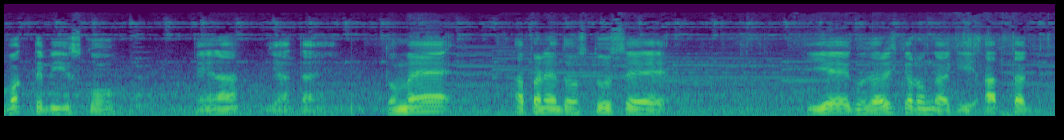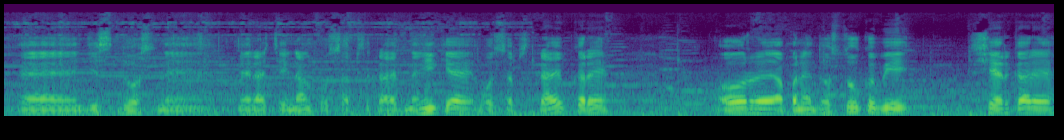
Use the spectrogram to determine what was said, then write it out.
वक्त भी इसको पहना जाता है। तो मैं अपने दोस्तों से ये गुजारिश करूँगा कि अब तक जिस दोस्त ने मेरा चैनल को सब्सक्राइब नहीं किया है, वो सब्सक्राइब करे और अपने दोस्तों को भी शेयर करें,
